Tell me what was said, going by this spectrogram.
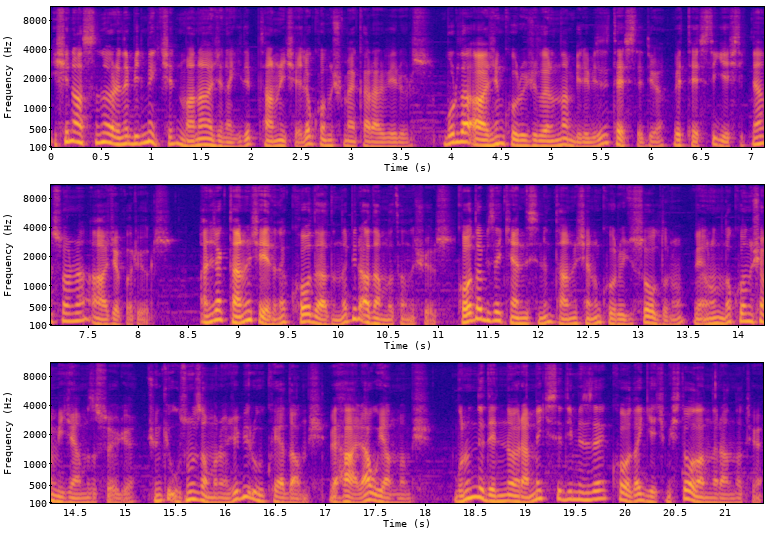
İşin aslını öğrenebilmek için mana ağacına gidip Tanrıça ile konuşmaya karar veriyoruz. Burada ağacın koruyucularından biri bizi test ediyor ve testi geçtikten sonra ağaca varıyoruz. Ancak Tanrıça yerine Koda adında bir adamla tanışıyoruz. Koda bize kendisinin Tanrıçanın koruyucusu olduğunu ve onunla konuşamayacağımızı söylüyor. Çünkü uzun zaman önce bir uykuya dalmış ve hala uyanmamış. Bunun nedenini öğrenmek istediğimizde Koda geçmişte olanları anlatıyor.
